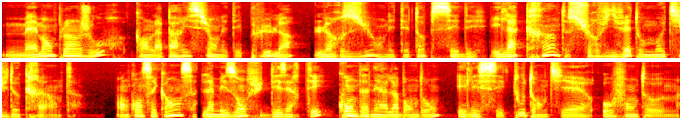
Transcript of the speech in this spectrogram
même en plein jour, quand l'apparition n'était plus là, leurs yeux en étaient obsédés, et la crainte survivait au motif de crainte. En conséquence, la maison fut désertée, condamnée à l'abandon, et laissée tout entière aux fantômes.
